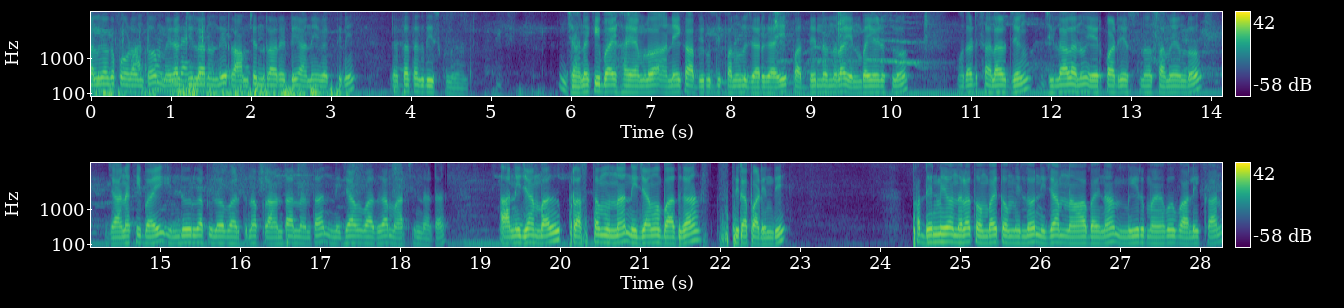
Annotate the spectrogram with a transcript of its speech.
కలగకపోవడంతో మెదక్ జిల్లా నుండి రామచంద్రారెడ్డి అనే వ్యక్తిని దత్తతకు తీసుకున్నదంట. జానకీబాయి హయాంలో అనేక అభివృద్ధి పనులు జరిగాయి. పద్దెనిమిది వందల ఎనభై ఏడులో మొదటి సలార్ జంగ్ జిల్లాలను ఏర్పాటు చేస్తున్న సమయంలో జానకిబాయి ఇందూరుగా పిలువబడుతున్న ప్రాంతాన్నంతా నిజామాబాద్గా మార్చిందట. ఆ నిజామాబాద్ ప్రస్తుతం ఉన్న నిజామాబాద్గా స్థిరపడింది. పద్దెనిమిది వందల తొంభై తొమ్మిదిలో నిజాం నవాబైన మీర్ మహబూబ్ అలీ ఖాన్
